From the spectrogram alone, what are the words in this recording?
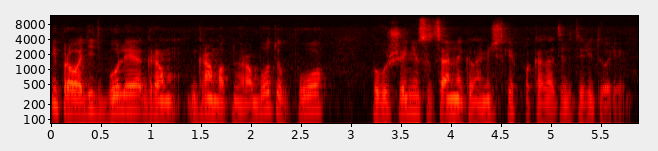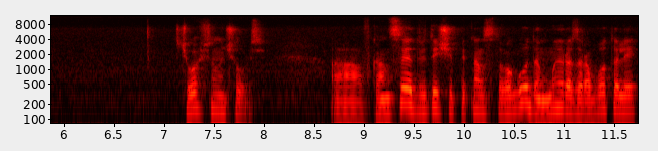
и проводить более грам грамотную работу по повышению социально-экономических показателей территории. С чего все началось? А, в конце 2015 года мы разработали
